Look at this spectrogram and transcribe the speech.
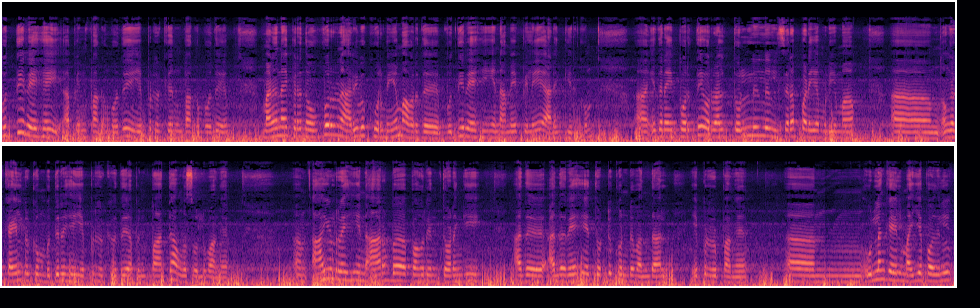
புத்தி ரேகை அப்படின்னு பார்க்கும்போது எப்படி இருக்குன்னு பார்க்கும்போது மனிதனாய் பிறந்த ஒவ்வொரு அறிவு கூர்மையும் அவரது புத்தி ரேகையின் அமைப்பிலே அடங்கியிருக்கும். இதனை பொறுத்தே ஒரு நாள் தொழிலில் சிறப்படைய முடியுமா? உங்கள் கையில் இருக்கும் புத்தி ரேகை எப்படி இருக்கிறது அப்படின்னு பார்த்து அவங்க சொல்லுவாங்க. ஆயுள் ரேகையின் ஆரம்ப பகுதியில் தொடங்கி அது அந்த ரேகையை தொட்டு கொண்டு வந்தால் எப்படி இருப்பாங்க? உள்ளங்கையில் மையப்பகுதியில்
